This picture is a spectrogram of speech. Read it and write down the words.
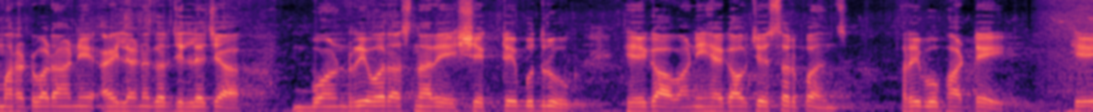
मराठवाडा आणि अहिल्यानगर जिल्ह्याच्या बाँड्रीवर असणारे शेकटे बुद्रुक हे गाव आणि ह्या गावचे सरपंच हरिभू फाटे हे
